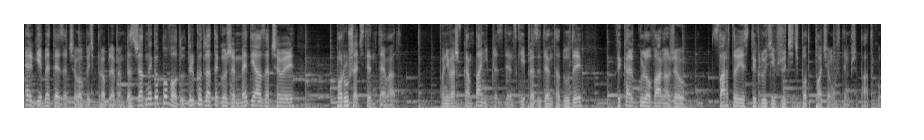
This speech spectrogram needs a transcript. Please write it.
LGBT zaczęło być problemem. Bez żadnego powodu, tylko dlatego, że media zaczęły poruszać ten temat. Ponieważ w kampanii prezydenckiej prezydenta Dudy wykalkulowano, że warto jest tych ludzi wrzucić pod pociąg w tym przypadku.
